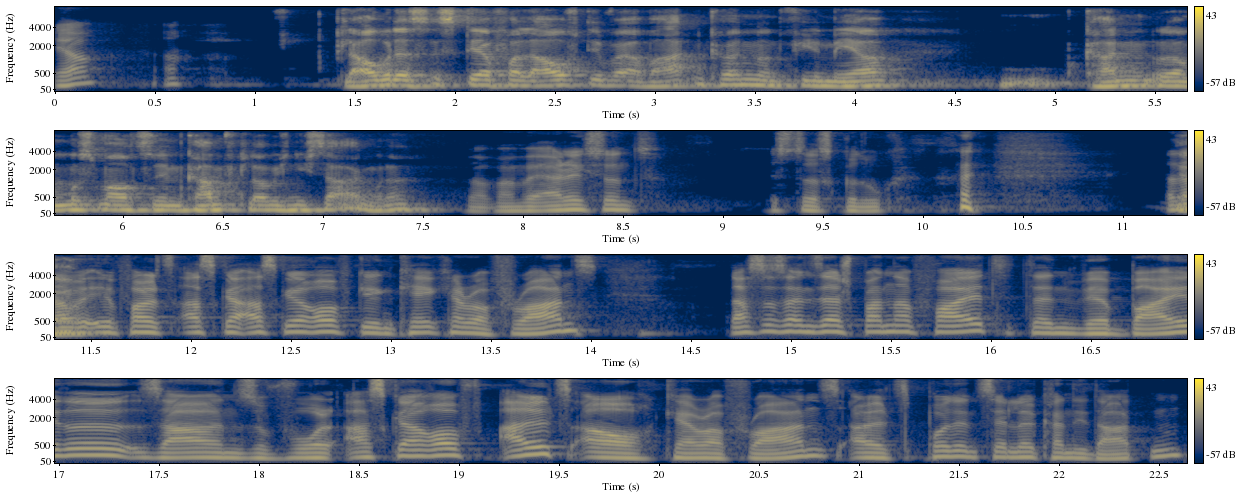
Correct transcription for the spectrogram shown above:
ja? ja? Ich glaube, das ist der Verlauf, den wir erwarten können und viel mehr kann oder muss man auch zu dem Kampf, glaube ich, nicht sagen, oder? Ja, wenn wir ehrlich sind, ist das genug. Dann ja. haben wir ebenfalls Asker Askarov gegen K. Kara France. Das ist ein sehr spannender Fight, denn wir beide sahen sowohl Askarov als auch Kara France als potenzielle Kandidaten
